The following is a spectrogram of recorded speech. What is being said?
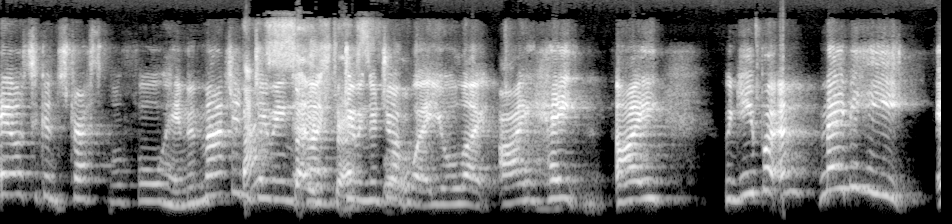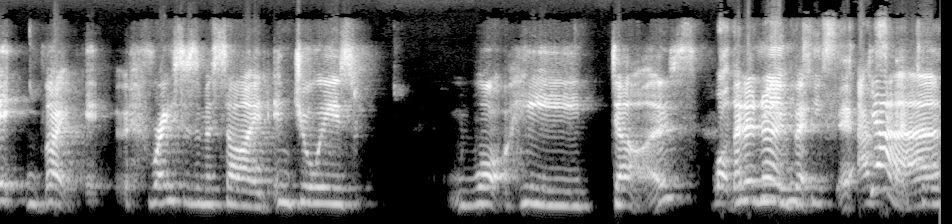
chaotic and stressful for him. Imagine doing so like doing a job where you're like, I hate I. When you but um, maybe he it like it, racism aside enjoys what he does. What I don't know, but- yeah,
